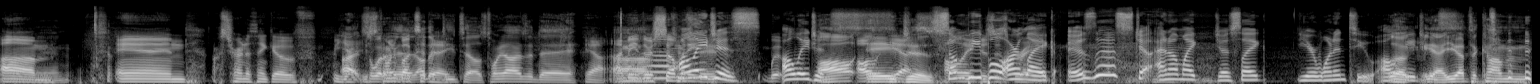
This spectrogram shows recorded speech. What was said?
Um, Man. and I was trying to think of yeah, All right, it's so what twenty are bucks a other day. details? Twenty dollars a day. Yeah, I mean, there's so all many ages. All ages. All All- yes. ages. All Some ages people are great. like, "Is this?" ju-" And I'm like, just like year one and two, all Look, ages. yeah, you have to come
